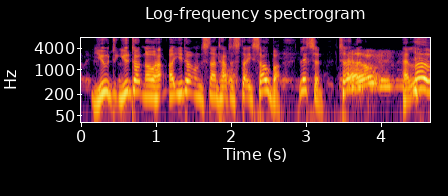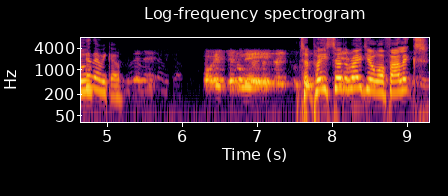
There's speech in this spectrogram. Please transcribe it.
Alex. You d- you don't know how, uh, you don't understand how to stay sober. Listen, turn Hello? the hello. there we go. What is the name? T- please turn the radio off, Alex.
